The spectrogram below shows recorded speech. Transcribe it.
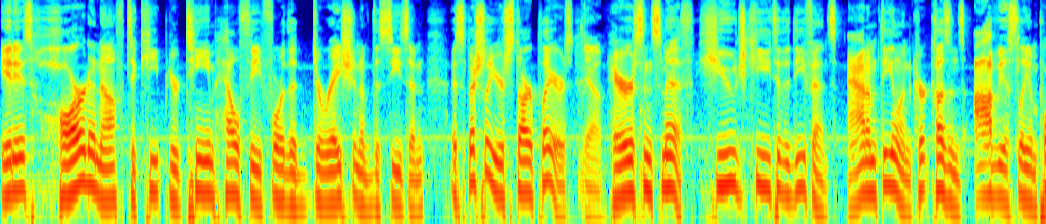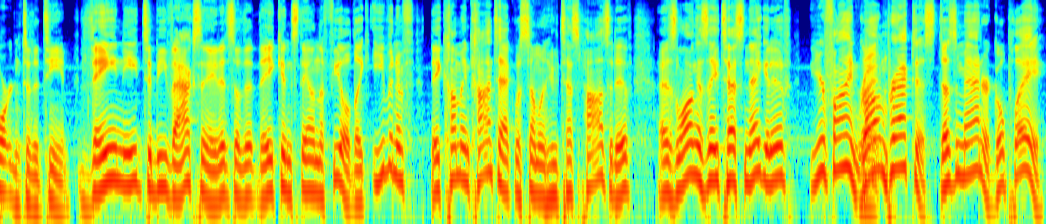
It is hard enough to keep your team healthy for the duration of the season, especially your star players. Yeah. Harrison Smith, huge key to the defense. Adam Thielen, Kirk Cousins, obviously important to the team. They need to be vaccinated so that they can stay on the field. Like even if they come in contact with someone who tests positive, as long as they test negative, you're fine. Go Right. out and practice. Doesn't matter. Go play.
